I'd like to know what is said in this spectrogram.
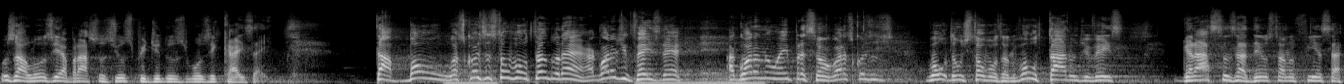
os alôs e abraços e os pedidos musicais aí. Tá bom, as coisas estão voltando, né? Agora de vez, né? Agora não é impressão, agora as coisas não estão voltando, voltaram de vez. Graças a Deus está no fim essa,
